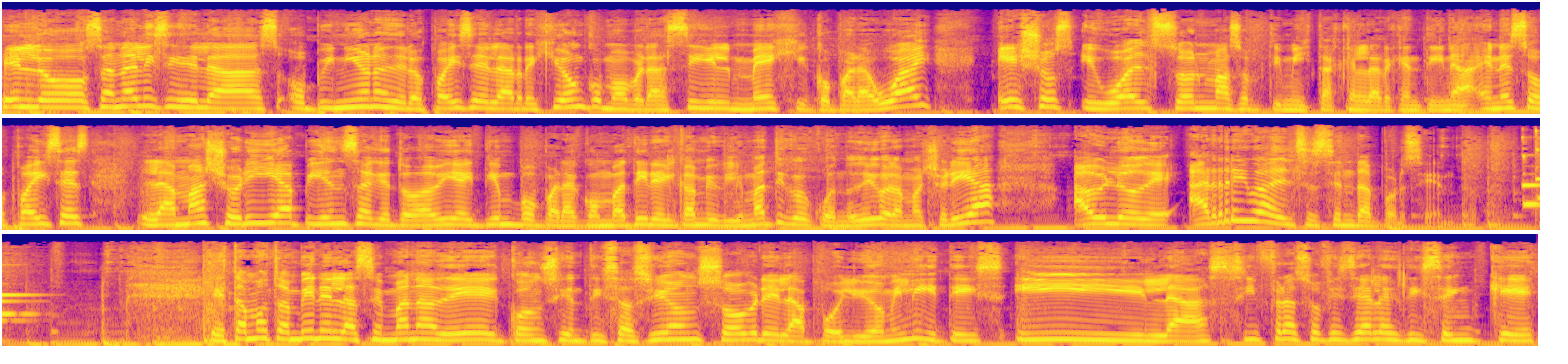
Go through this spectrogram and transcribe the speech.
En los análisis de las opiniones de los países de la región, como Brasil, México, Paraguay, ellos igual son más optimistas que en la Argentina. En esos países, la mayoría piensa que todavía hay tiempo para combatir el cambio climático, y cuando digo la mayoría, hablo de arriba del 60%. Estamos también en la semana de concientización sobre la poliomielitis y las cifras oficiales dicen que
